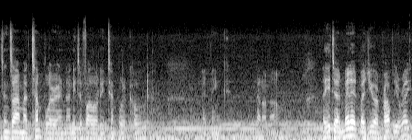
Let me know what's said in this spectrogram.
Since I'm a Templar and I need to follow the Templar code, I think. I don't know. I hate to admit it, but you are probably right.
